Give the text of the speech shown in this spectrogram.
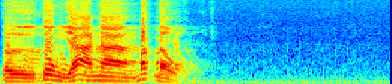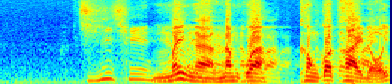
từ tôn giả a nan bắt đầu. Mấy ngàn năm qua, không có thay đổi.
